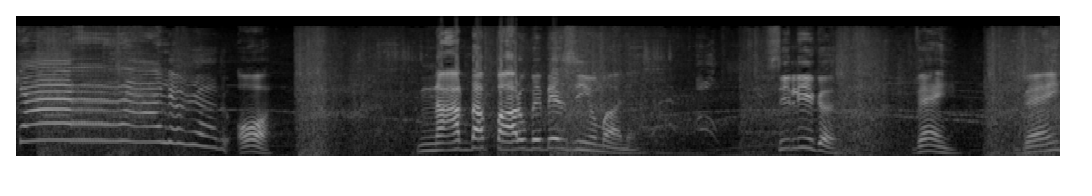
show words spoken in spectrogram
Caralho, viado. Ó. Nada para o bebezinho, mano. Se liga. Vem. Vem,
